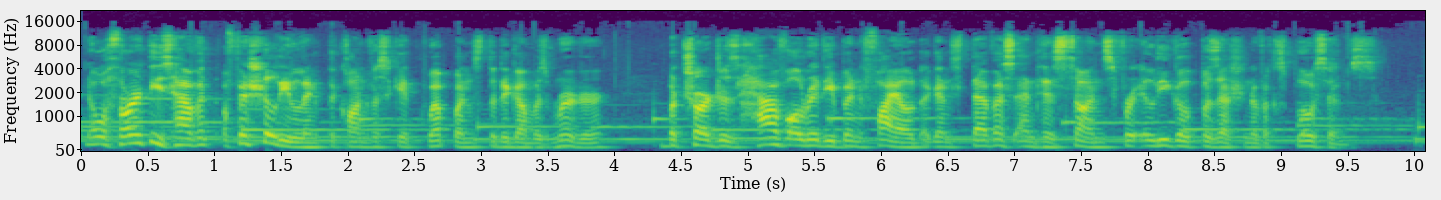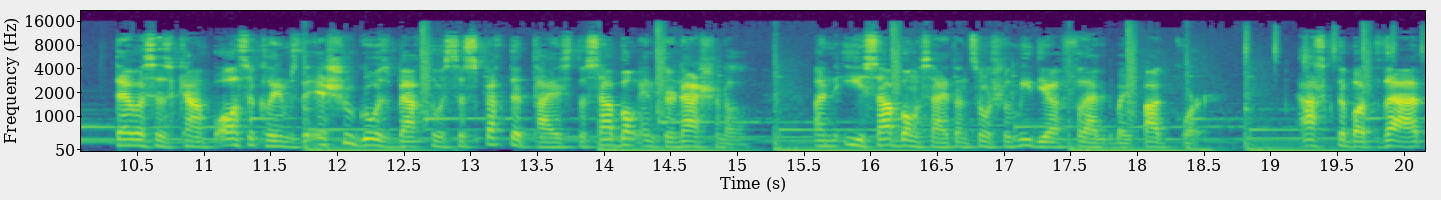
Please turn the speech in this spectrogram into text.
Now, authorities haven't officially linked the confiscated weapons to Degama's murder, but charges have already been filed against Teves and his sons for illegal possession of explosives. Teves' camp also claims the issue goes back to his suspected ties to Sabong International, an e-Sabong site on social media flagged by PAGCOR. Asked about that,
